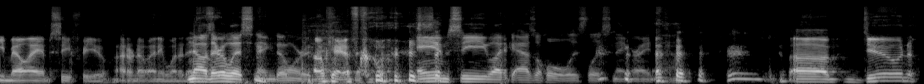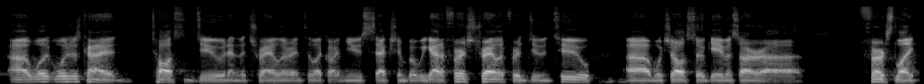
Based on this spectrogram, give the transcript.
email AMC for you. I don't know anyone at No, they're listening. Don't worry. okay, of course. AMC, like as a whole, is listening right now. um, Dune. Uh, we'll we'll just kind of toss Dune and the trailer into like our news section, but we got a first trailer for Dune Two, uh, which also gave us our uh, first like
